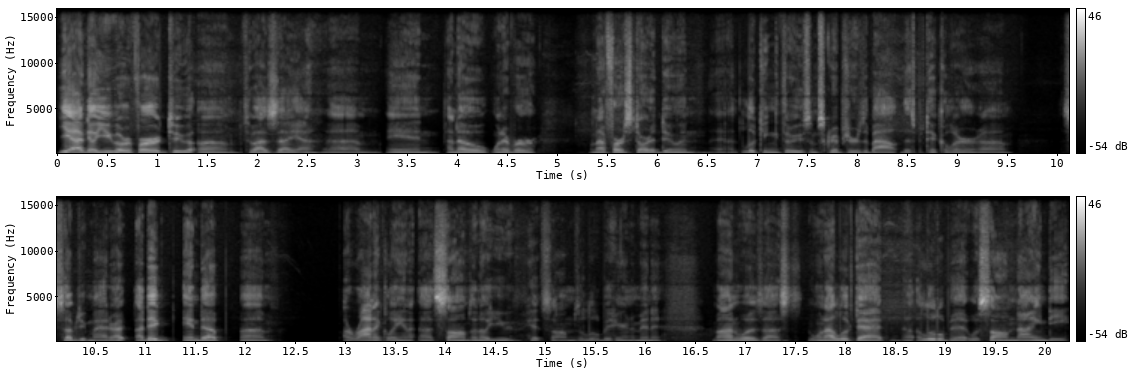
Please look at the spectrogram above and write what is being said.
Yeah, I know you referred to um, to Isaiah, um, and I know whenever when I first started doing uh, looking through some scriptures about this particular um, subject matter, I, I did end up um, ironically in uh, Psalms. I know you hit Psalms a little bit here in a minute. Mine was uh, when I looked at a little bit was Psalm 90,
